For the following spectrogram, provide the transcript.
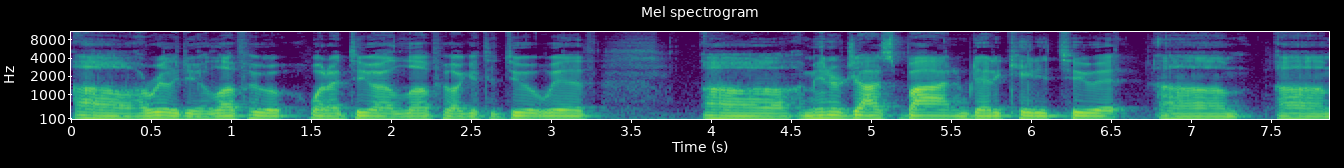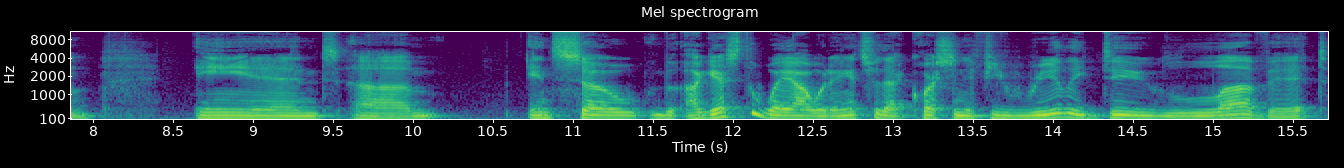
Uh, I really do. I love who what I do. I love who I get to do it with. Uh, I'm energized by it. I'm dedicated to it. Um, um, and um, and so I guess the way I would answer that question, if you really do love it,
